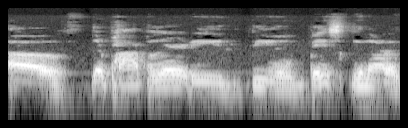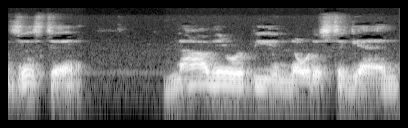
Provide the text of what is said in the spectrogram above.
of their popularity being basically non existent. Now they were being noticed again.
